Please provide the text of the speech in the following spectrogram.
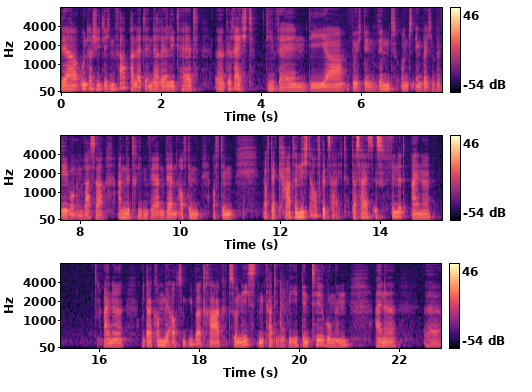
der unterschiedlichen Farbpalette in der Realität äh, gerecht die Wellen, die ja durch den Wind und irgendwelche Bewegungen im Wasser angetrieben werden, werden auf, dem, auf, dem, auf der Karte nicht aufgezeigt. Das heißt, es findet eine, eine, und da kommen wir auch zum Übertrag zur nächsten Kategorie, den Tilgungen, eine äh,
